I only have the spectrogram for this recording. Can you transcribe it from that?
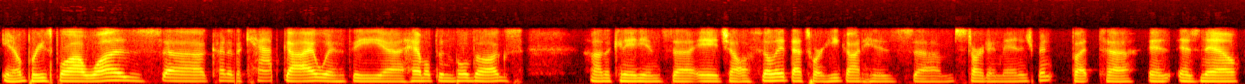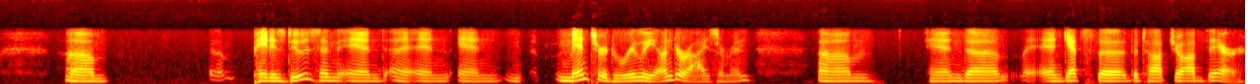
you know Brisebois was uh, kind of the cap guy with the uh, Hamilton Bulldogs uh, the Canadiens uh, AHL affiliate. That's where he got his um, start in management, but uh, is, is now um, paid his dues and and uh, and and mentored really under Yzerman, um, and uh, and gets the the top job there.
